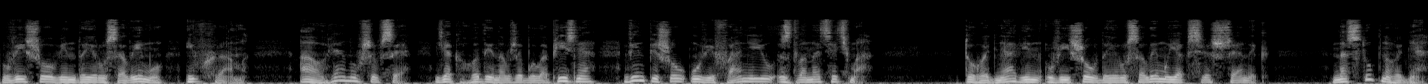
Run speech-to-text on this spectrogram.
вийшов він до Єрусалиму і в храм, а оглянувши все, як година вже була пізня, він пішов у Віфанію з дванадцятьма. Того дня він увійшов до Єрусалиму як священик. Наступного дня,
